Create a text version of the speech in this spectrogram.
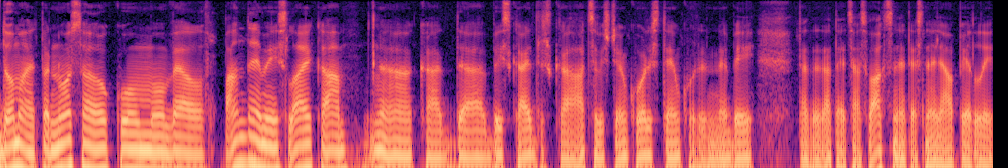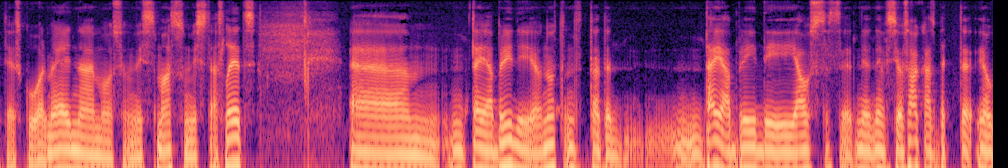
domājot par nosaukumu vēl pandēmijas laikā, uh, kad uh, bija skaidrs, ka atsevišķiem koristiem, kuri nebija, tad atteicās vakcinēties, neļāva piedalīties koru mēģinājumos un visas masas un visas tās lietas. Um, tajā brīdī jau, nu, tātad, tajā brīdī jau nevis jau sākās, bet eh, jau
